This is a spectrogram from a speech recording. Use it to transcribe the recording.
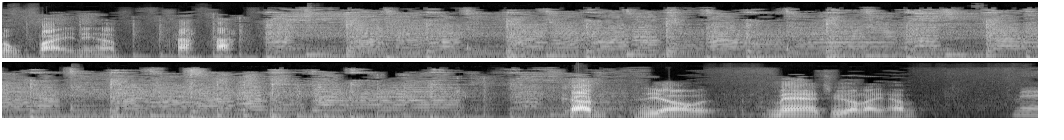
ลงไปนะครับ ครับ เดี๋ยวแม่ชื่ออะไรครับ แม่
